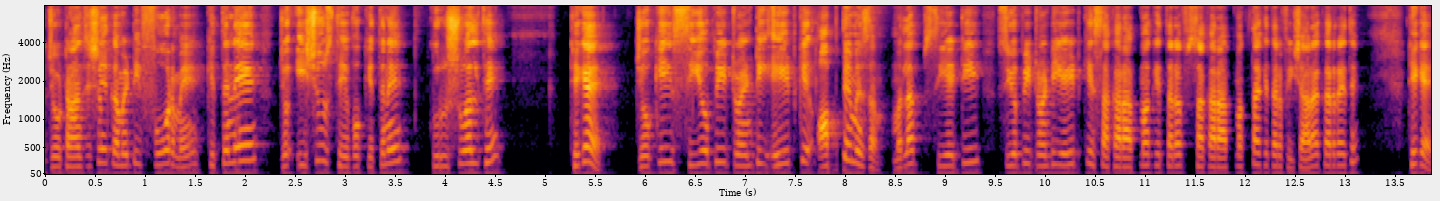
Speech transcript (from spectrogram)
जो ट्रांजिशनल कमेटी फोर में कितने जो इश्यूज़ थे, वो कितने क्रूशल थे, ठीक है? जो कि सीओपी 28 के ऑप्टिमिज्म मतलब सीएटी सीओपी 28 के सकारात्मक की तरफ़, सकारात्मकता की तरफ़ इशारा कर रहे थे, ठीक है?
